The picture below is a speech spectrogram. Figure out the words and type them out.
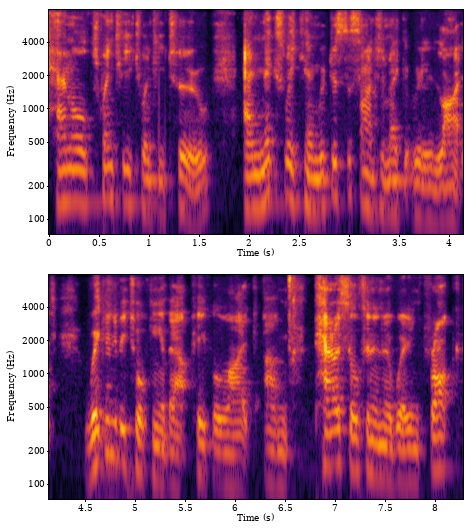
panel 2022. And next weekend, we've just decided to make it really light. We're going to be talking about people like um, Paris Hilton in her wedding frock.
